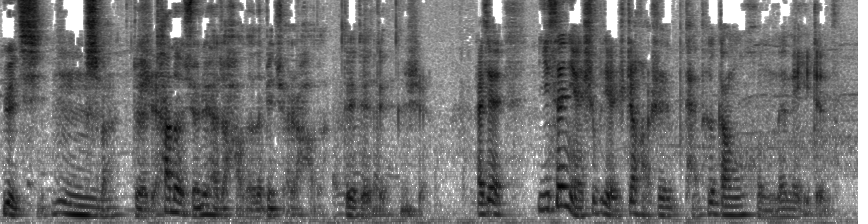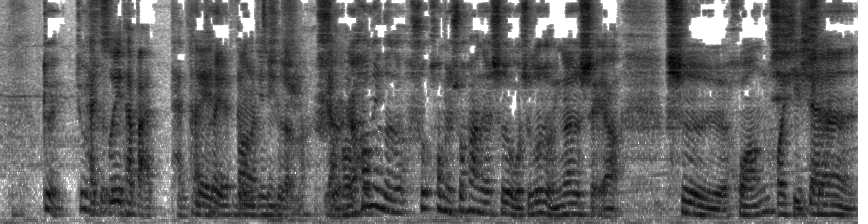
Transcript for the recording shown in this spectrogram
乐器，嗯是吧？对，它的旋律还是好的，它的编曲还是好的。对对对，是。而且一三年是不是也是正好是忐忑刚红的那一阵子？对，就是他所以他把忐忑忐忑也放进去了嘛。是，然然后那个说后面说话的是《我是歌手》，应该是谁啊？是黄黄绮珊珊，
